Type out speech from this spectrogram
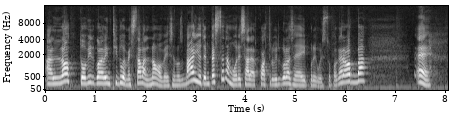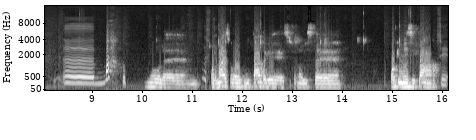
all'8,22, ma stava al 9 se non sbaglio, Tempesta d'amore sale al 4,6, pure questo poca roba. Eh, eh bah, Signore, ormai sono le puntate che si sono viste pochi mesi fa, Sì.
